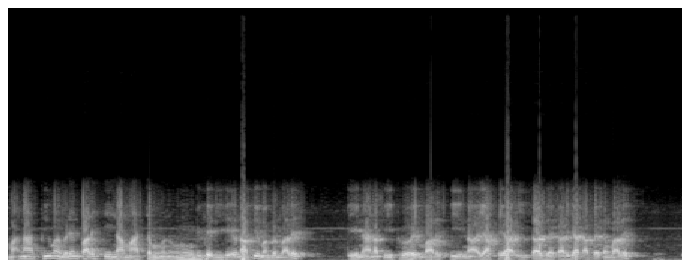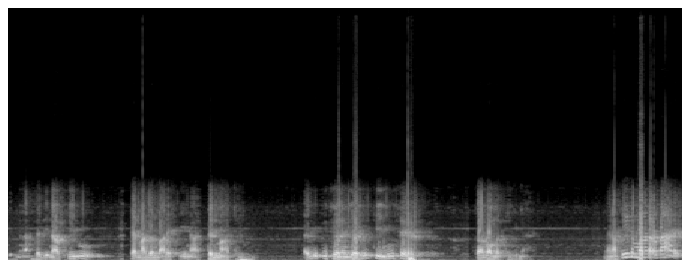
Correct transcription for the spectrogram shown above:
Mak nabi manggon Palestina macem ngono. Dhisik-dhisik nabi manggon Palestina. Nabi Ibrahim Palestina, Yahya, Isa, Zakaria kabeh teng Palestina. Jadi nabi itu kan manggon Palestina dan macem. Tapi tujuan yang Yahudi Mesir sampai Medina. Nah, Nabi sempat tertarik.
